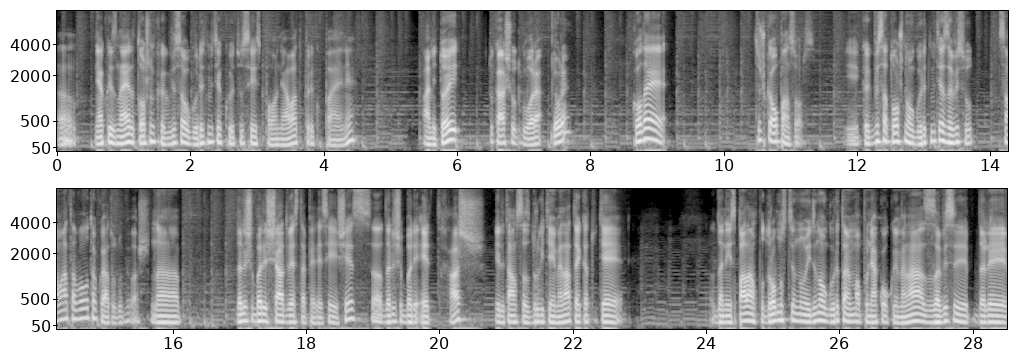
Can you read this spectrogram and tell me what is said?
А, някой знае ли точно какви са алгоритмите, които се изпълняват при копаене? Ами той, тук аз ще отговоря. Добре. Кода е... Всичко е open source. И какви са точно алгоритмите, зависи от самата валута, която добиваш. На дали ще бъде SHA-256, а, дали ще бъде ETH, или там с другите имена, тъй като те да не изпадам в подробности, но един алгоритъм има по няколко имена, зависи дали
